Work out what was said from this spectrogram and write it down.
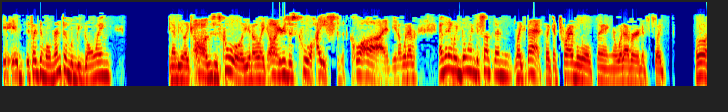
it, it, it's like the momentum would be going, and I'd be like, oh, this is cool. You know, like oh, here's this cool heist with Claw and you know whatever, and then it would go into something like that, like a tribal thing or whatever, and it's like. Oh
